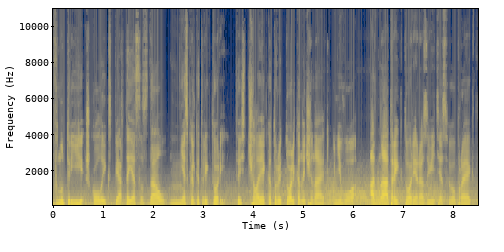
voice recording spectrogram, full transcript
внутри школы эксперта я создал несколько траекторий. То есть человек, который только начинает, у него одна траектория развития своего проекта.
